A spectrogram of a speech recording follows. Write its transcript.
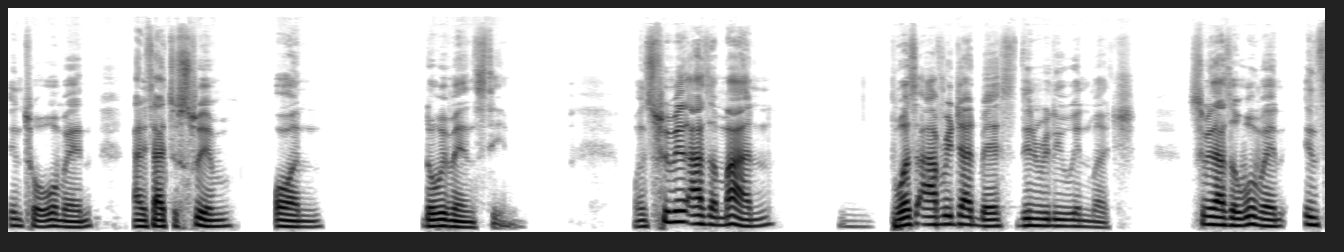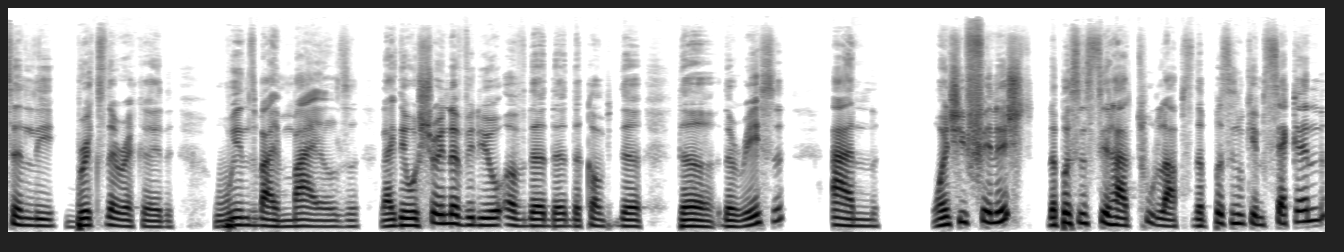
into a woman and decided to swim on the women's team. When swimming as a man was average at best, didn't really win much. Swimming as a woman instantly breaks the record, wins by miles. Like they were showing the video of the the the comp, the the the race, and when she finished, the person still had two laps. The person who came second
